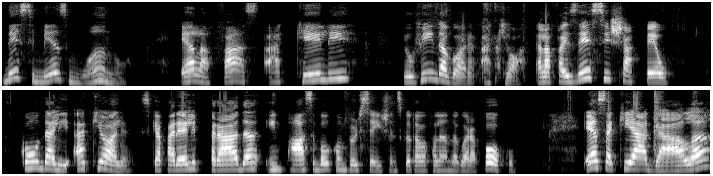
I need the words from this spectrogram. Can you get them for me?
Nesse mesmo ano, ela faz aquele, eu vi ainda agora, aqui ó, ela faz esse chapéu com o Dali, aqui olha, Schiaparelli Prada Impossible Conversations, que eu estava falando agora há pouco. Essa aqui é a Gala,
